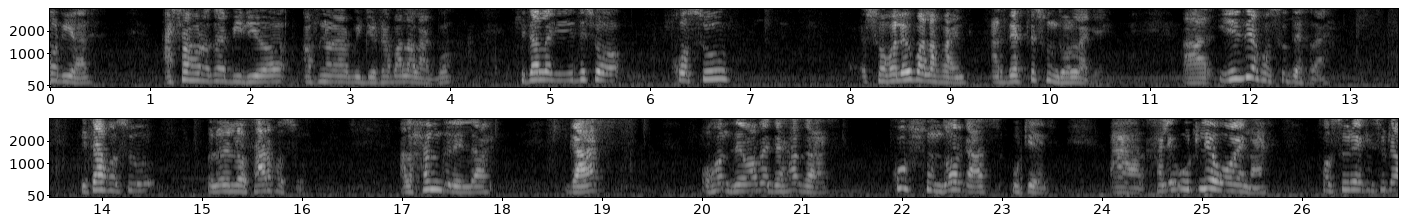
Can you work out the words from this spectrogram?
হরিয়ার আশা হরদা ভিডিও, আপনারা ভিডিওটা ভালো লাগবো। কিতা লাগে এদেশ কচু সকলেও পালা পাইন, আর দেখতে সুন্দর লাগে। আর এই যে কচু দেখরা ইটা কচু লথার কচু। আলহামদুলিল্লাহ গাছ ওখান যেভাবে দেখা যায়, খুব সুন্দর গাছ উঠে। আর খালি উঠলেও হয় না কচুরে কিছুটা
